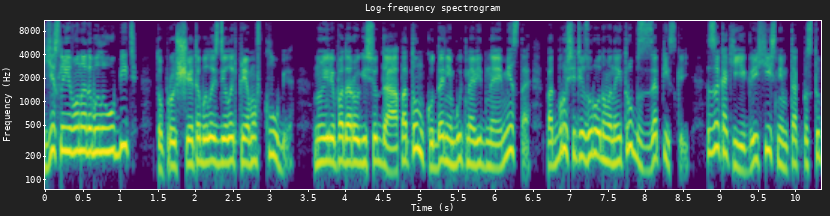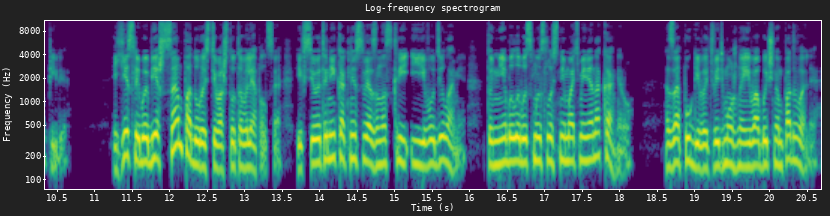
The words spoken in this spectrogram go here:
Если его надо было убить, то проще это было сделать прямо в клубе, ну или по дороге сюда, а потом куда-нибудь на видное место подбросить изуродованный труп с запиской, за какие грехи с ним так поступили. Если бы Беш сам по дурости во что-то вляпался, и все это никак не связано с Кри и его делами, то не было бы смысла снимать меня на камеру. Запугивать ведь можно и в обычном подвале.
